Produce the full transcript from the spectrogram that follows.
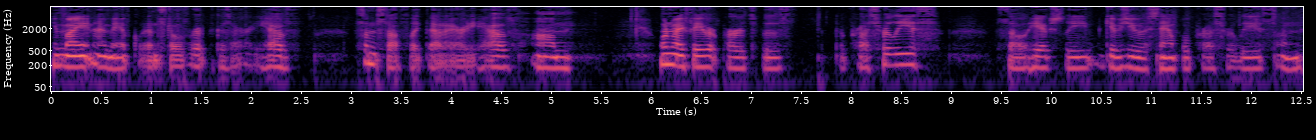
He might, and I may have glanced over it because I already have some stuff like that I already have. Um, one of my favorite parts was the press release. So he actually gives you a sample press release, and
